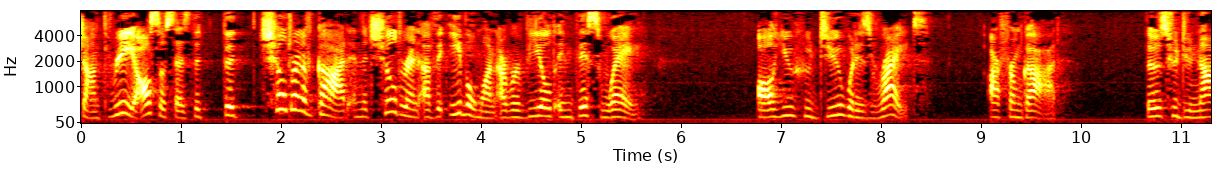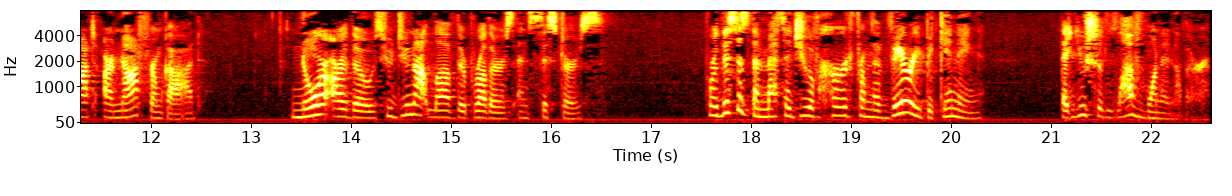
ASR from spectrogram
John 3 also says that the children of God and the children of the evil one are revealed in this way. All you who do what is right are from God those who do not are not from God, nor are those who do not love their brothers and sisters. For this is the message you have heard from the very beginning that you should love one another.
